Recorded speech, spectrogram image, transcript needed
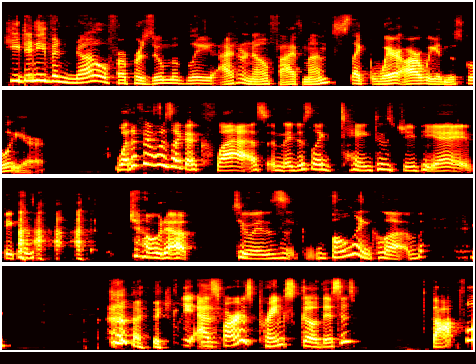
he didn't even know for presumably, I don't know, five months. Like, where are we in the school year? What if it was like a class and they just like tanked his GPA because he showed up to his bowling club? I think Actually, as far as pranks go, this is thoughtful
